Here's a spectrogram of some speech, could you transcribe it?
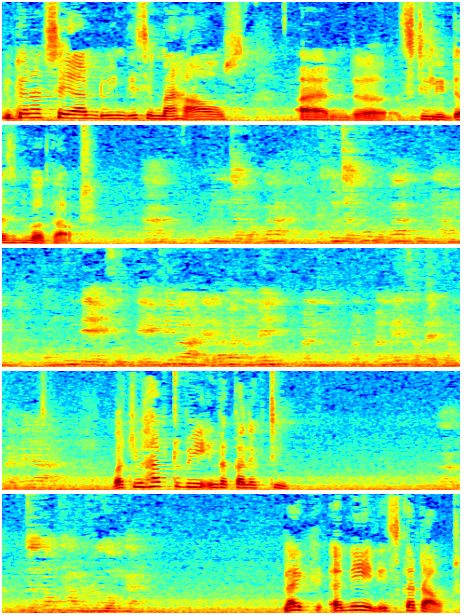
You cannot say I'm doing this in my house and uh, still it doesn't work out. But you have to be in the collective. Like a nail is cut out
